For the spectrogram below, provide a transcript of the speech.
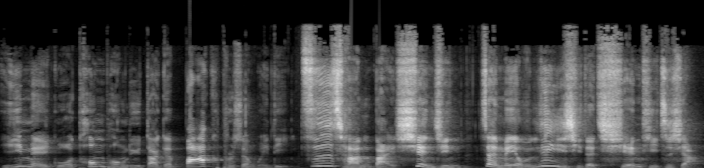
以美国通膨率大概八个 percent 为例，资产摆现金，在没有利息的前提之下，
